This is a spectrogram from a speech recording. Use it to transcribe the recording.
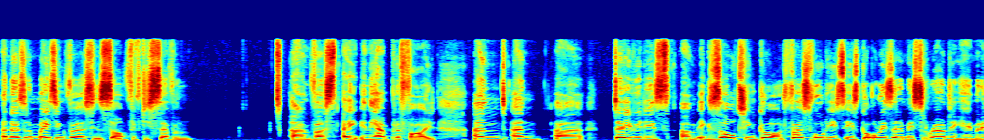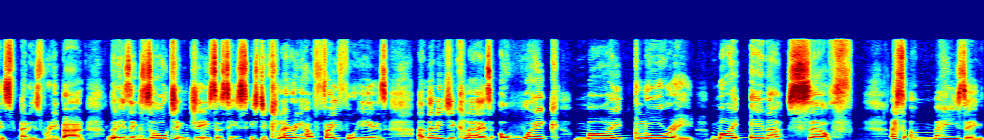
And there's an amazing verse in Psalm 57, um, verse 8 in the Amplified. And, and uh, David is um, exalting God. First of all, he's, he's got all his enemies surrounding him and it's, and it's really bad. But he's exalting Jesus. He's, he's declaring how faithful he is. And then he declares, awake my glory, my inner self. That's amazing.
